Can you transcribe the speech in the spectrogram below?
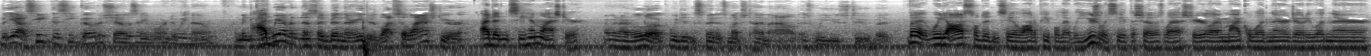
But yeah, does he does he go to shows anymore? Do we know? I mean, I'd- we haven't necessarily been there either. So last year, I didn't see him last year, I mean, I looked. We didn't spend as much time out as we used to, but but we also didn't see a lot of people that we usually see at the shows last year. Like Michael wasn't there, Jody wasn't there.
